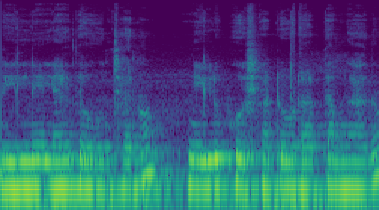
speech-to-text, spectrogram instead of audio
నీళ్ళు నీళ్ళు అయితే ఉంచాను. నీళ్ళు పోసినట్టు కూడా అర్థం కాదు.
